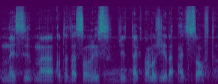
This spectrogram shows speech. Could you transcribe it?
nesse, na contratações de tecnologia da parte de software.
